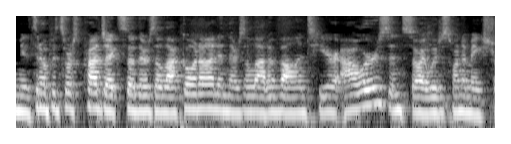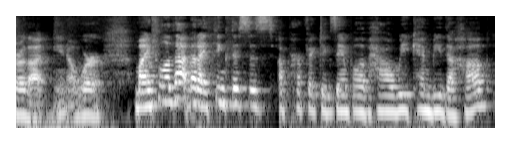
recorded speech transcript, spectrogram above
I mean, it's an open source project, so there's a lot going on and there's a lot of volunteer hours. And so I would just want to make sure that, you know, we're mindful of that. But I think this is a perfect example of how we can be the hub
